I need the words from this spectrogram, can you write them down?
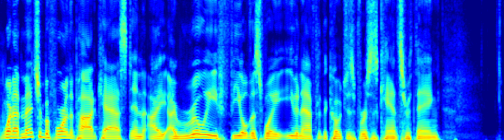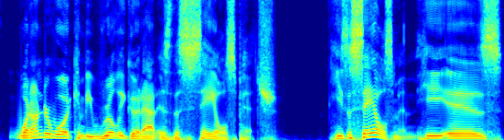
What I've mentioned before in the podcast, and I, I really feel this way even after the coaches versus cancer thing, what Underwood can be really good at is the sales pitch. He's a salesman. He is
